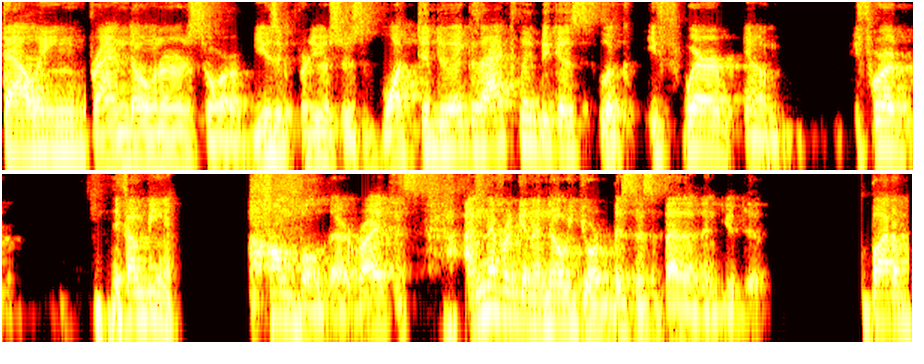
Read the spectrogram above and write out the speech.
telling brand owners or music producers what to do exactly because look if we're you know if we're if i'm being humble there, right? It's, I'm never going to know your business better than you do. But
